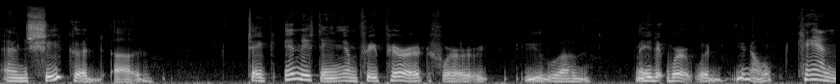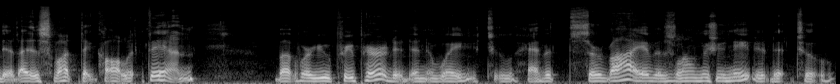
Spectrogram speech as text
and she could uh, take anything and prepare it for you um, made it where it would, you know, canned it is what they call it then, but where you prepared it in a way to have it survive as long as you needed it to.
